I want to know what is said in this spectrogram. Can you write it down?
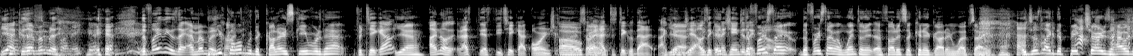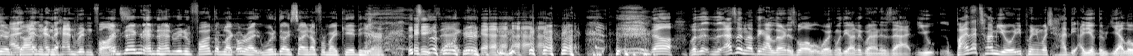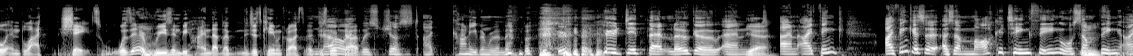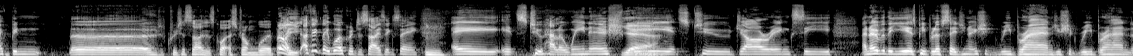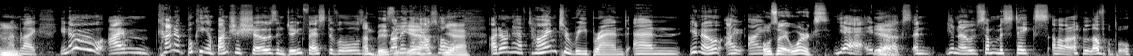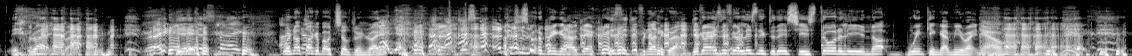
Yeah, because I That's so remember. funny. the funny thing is, like, I remember did you come up with the color scheme for that? for takeout. Yeah. I know that's that's the takeout orange oh, color, Oh, so I had to stick with that. I couldn't. cha- I was like, can I It- change it? The like, first no. time, the first time I went on it, I thought it's a kindergarten website. it's just like the pictures, how they're and, done, and, and the handwritten fonts. exactly, and the handwritten font. I'm like, all right, where do I sign up for my kid here? exactly. no, but th- th- that's another thing I learned as well working with the underground is that you by that time you already pretty much had the idea of the yellow and black Was there a reason behind that? Like it just came across, it just no, worked out. it was just I can't even remember who, who did that logo, and Yeah. and I think I think as a as a marketing thing Mm. or something, I've been. Uh, criticize is quite a strong word, but No, I, I think they were criticizing, saying a it's too Halloweenish, Yeah. b it's too jarring, c and over the years people have said you know you should rebrand, you should rebrand, and I'm mm. like you know I'm kind of booking a bunch of shows and doing festivals, I'm busy, running a yeah. household. Yeah. I don't have time to rebrand, and you know, I, I also, it works. yeah, it Yeah. works, and you know, some mistakes are lovable, right, right. right? Just like We're not talking about children, right? Yeah. just, I'm just gonna bring it out there. this is a different underground. Different Guys, if you're listening to this, she's totally not winking at me right now.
